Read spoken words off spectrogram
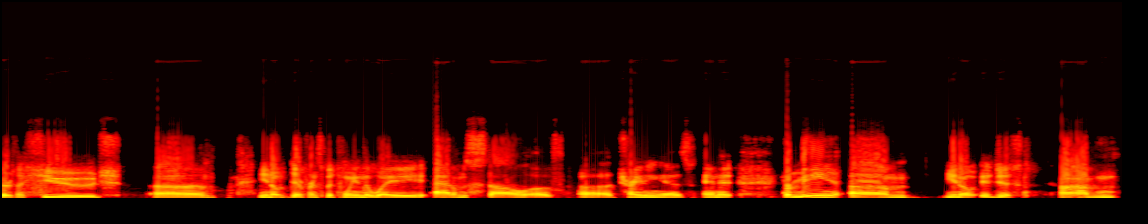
there's a huge, uh, you know, difference between the way Adam's style of uh, training is. And it, for me, um, you know, it just I, I'm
